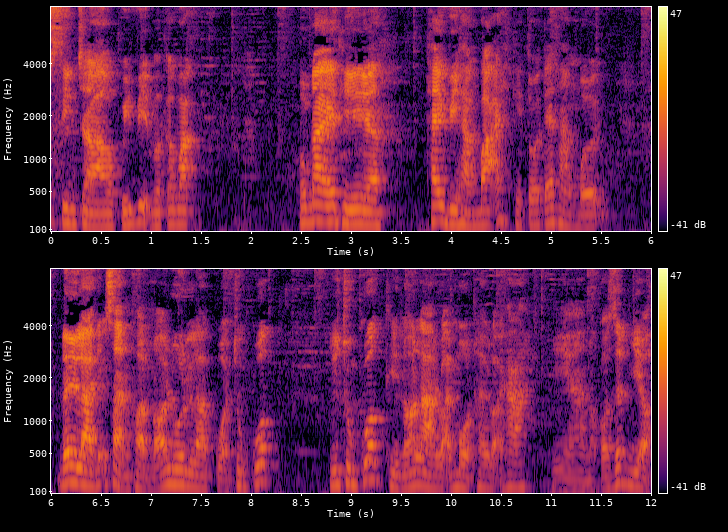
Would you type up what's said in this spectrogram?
Xin chào quý vị và các bạn. Hôm nay thì à, thay vì hàng bãi thì tôi test hàng mới. Đây là những sản phẩm nói luôn là của Trung Quốc. Như Trung Quốc thì nó là loại 1 hay loại 2 Thì à, nó có rất nhiều.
